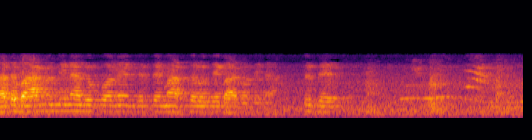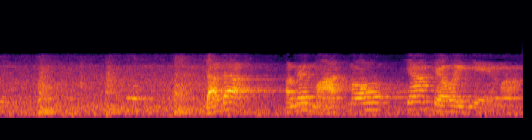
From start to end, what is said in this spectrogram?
આ તો બાર મંદિર ના લોકો ને માસ્તરો છે, બાર મંદિર ના શું છે? દાદા, અમે મહાત્માઓ ક્યાં કહેવાય એમાં?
